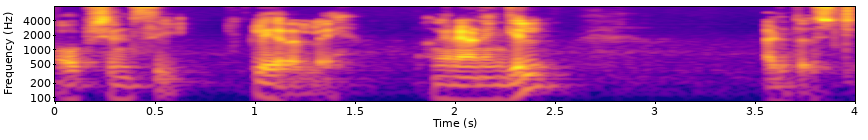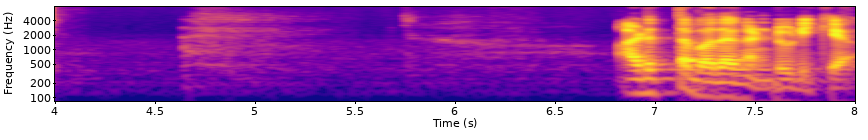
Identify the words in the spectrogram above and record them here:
option C clear അല്ലേ? അങ്ങനെയാണെങ്കിൽ അടുത്ത ക്വസ്റ്റ്യൻ അടുത്ത പദം കണ്ടുപിടിക്കുക.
